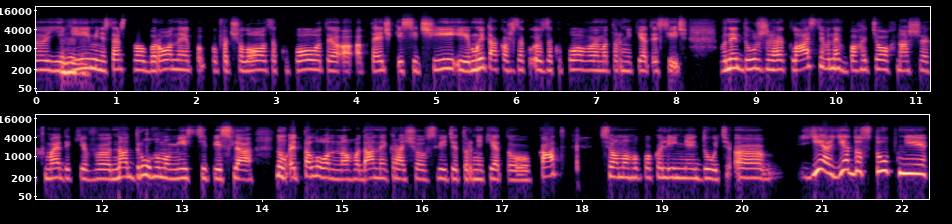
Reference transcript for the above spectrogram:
е, її міністерство оборони почало закуповувати аптечки Січі, і ми також закуповуємо турнікети Січ. Вони дуже класні. Вони в багатьох наших медиків на другому місці після ну еталонного да найкращого в світі турнікету КАТ сьомого покоління йдуть. Е, Є є доступні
